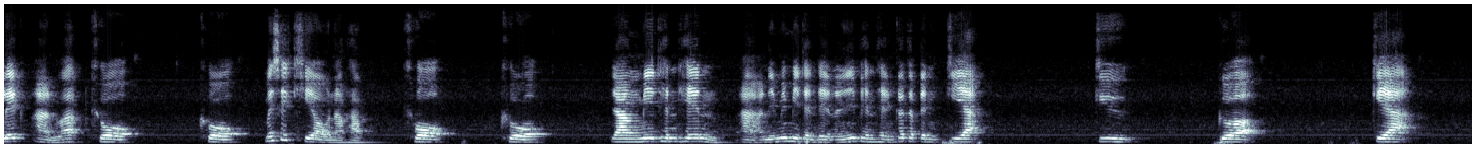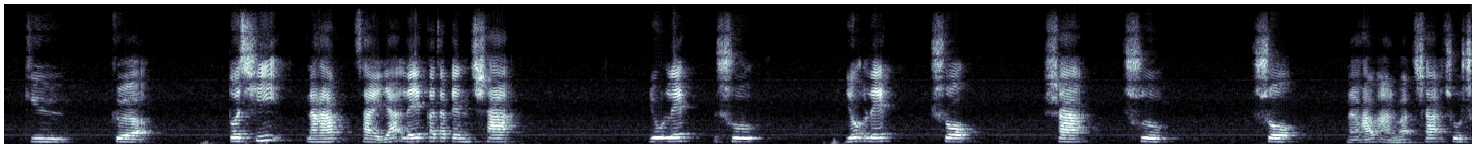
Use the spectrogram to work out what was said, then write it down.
เล็กอ่านว่าโคโคไม่ใช่เคียวนะครับโคโคอย่างมีเทนเทนอ่าอันนี้ไม่มีเทนเทนอันนี้เทนเทนก็จะเป็นเกียกิวเกอเกียกิวเกอตัวชินะครับ ใส่ยะเล็กก็จะเป็นชะยุเล็ก ชูยุเล็กโชชาชูโชนะครับอ่านว่าชาชูโช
